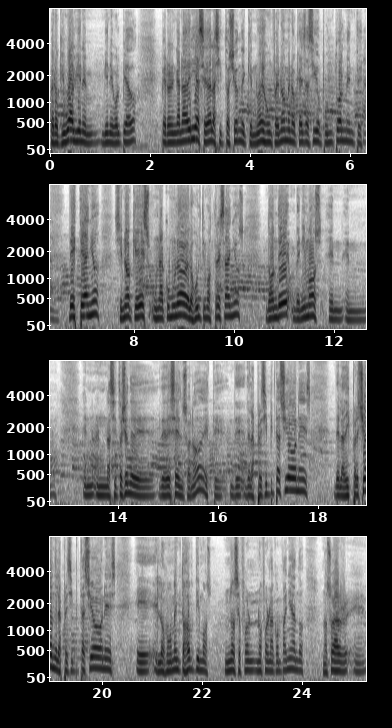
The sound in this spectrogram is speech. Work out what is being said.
pero que igual viene, viene golpeado. Pero en ganadería se da la situación de que no es un fenómeno que haya sido puntualmente de este año, sino que es un acumulado de los últimos tres años, donde venimos en, en, una situación de, descenso, ¿no? este, de, las precipitaciones, de la dispersión de las precipitaciones, eh, en los momentos óptimos no se fueron, no fueron acompañando. Nosotros, eh,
